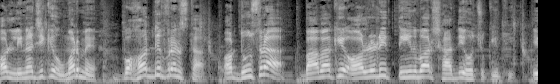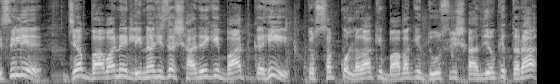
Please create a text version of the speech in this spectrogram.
और लीना जी की उम्र में बहुत डिफरेंस था और दूसरा बाबा की ऑलरेडी तीन बार शादी हो चुकी थी। इसीलिए जब बाबा ने लीना जी से शादी की बात कही तो सबको लगा कि बाबा की दूसरी शादियों की तरह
